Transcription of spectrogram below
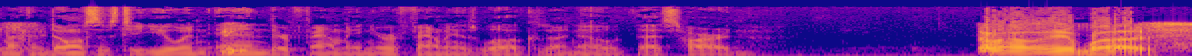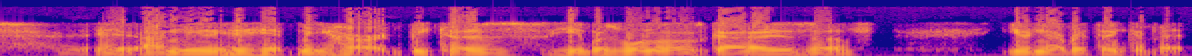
My condolences to you and, and their family and your family as well, because I know that's hard. Well, it was. It, I mean, it hit me hard because he was one of those guys of you never think of it.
